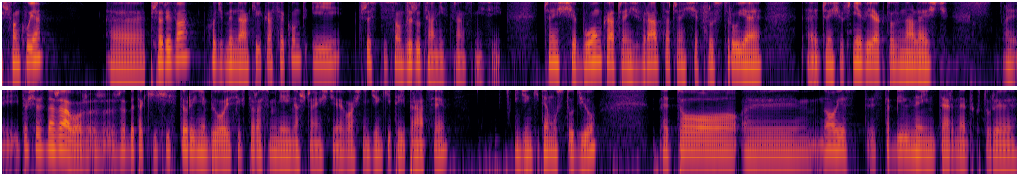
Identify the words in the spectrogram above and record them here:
szwankuje, przerywa, choćby na kilka sekund i wszyscy są wyrzucani z transmisji. Część się błąka, część wraca, część się frustruje, część już nie wie, jak to znaleźć. I to się zdarzało, żeby takich historii nie było, jest ich coraz mniej na szczęście, właśnie dzięki tej pracy i dzięki temu studiu. E, to y, no, jest stabilny internet, który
